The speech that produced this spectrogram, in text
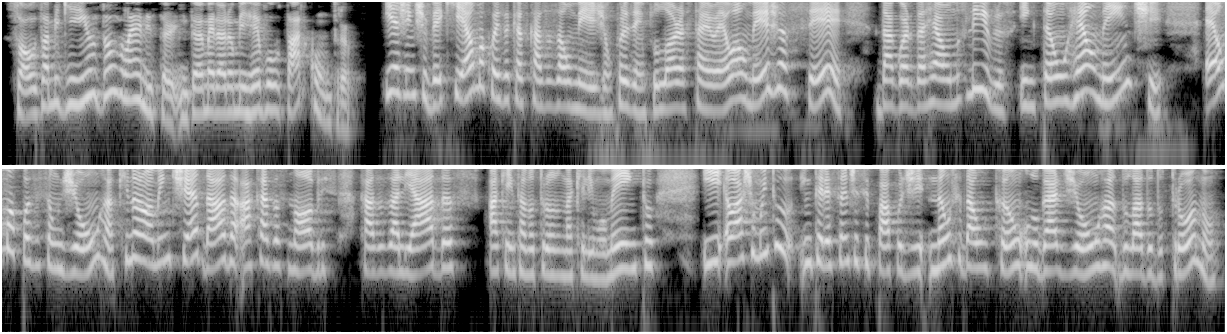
Só os amiguinhos dos Lannister. Então é melhor eu me revoltar contra. E a gente vê que é uma coisa que as casas almejam. Por exemplo, Loras Tyrell almeja ser da Guarda Real nos livros. Então, realmente, é uma posição de honra que normalmente é dada a casas nobres, casas aliadas, a quem tá no trono naquele momento. E eu acho muito interessante esse papo de não se dar um cão um lugar de honra do lado do trono,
